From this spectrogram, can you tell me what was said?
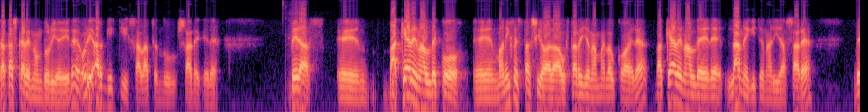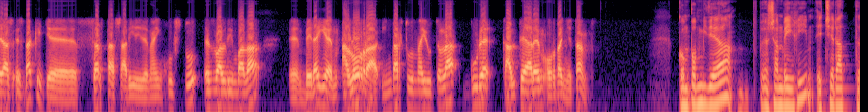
gatazkaren ondorio ere, hori argiki salatzen du sarek ere. Beraz, eh, bakearen aldeko eh, manifestazioa da urtarrien amelaukoa ere, bakearen alde ere lan egiten ari da sare, beraz ez dakit eh, zertaz ari diren justu, ez baldin bada, e, beraien alorra indartu nahi utela gure kaltearen ordainetan. Konponbidea, esan behiri, etxerat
